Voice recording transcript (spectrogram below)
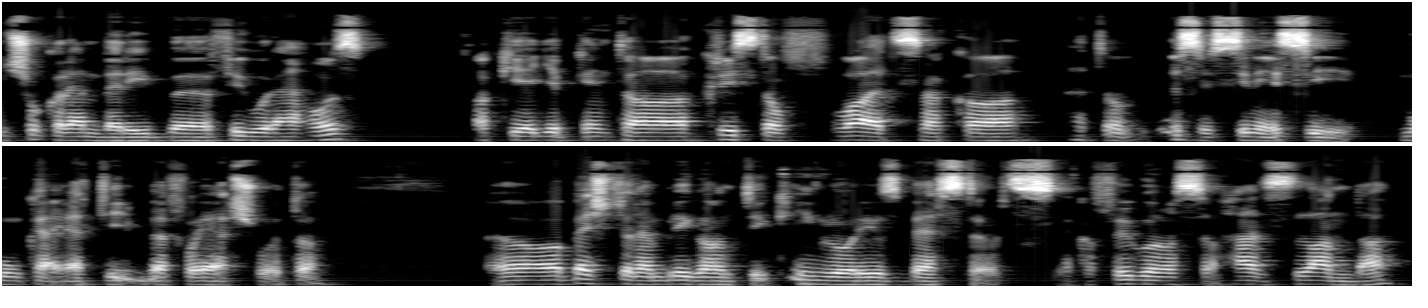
sokkal emberibb figurához, aki egyébként a Christoph Waltznak a, hát az összes színészi munkáját így befolyásolta. A Bestelen Brigantic Inglorious Bastards-nek a főgonosza Hans Landa.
